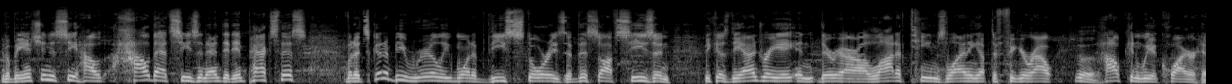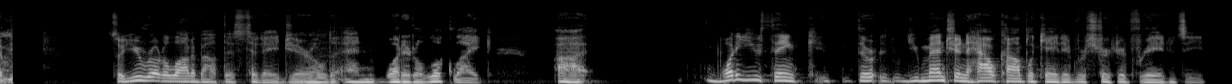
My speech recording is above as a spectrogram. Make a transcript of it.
It'll be interesting to see how how that season ended impacts this, but it's going to be really one of these stories of this offseason because DeAndre Ayton, there are a lot of teams lining up to figure out how can we acquire him. So you wrote a lot about this today, Gerald, and what it'll look like. Uh, what do you think? There, you mentioned how complicated restricted free agency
